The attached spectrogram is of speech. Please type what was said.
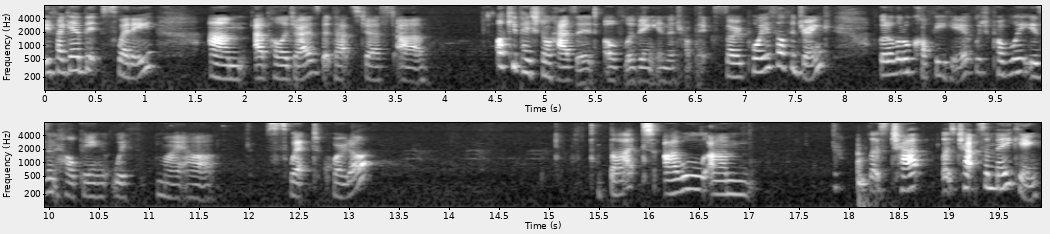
if I get a bit sweaty um, I apologize but that's just uh, occupational hazard of living in the tropics. So pour yourself a drink. I've got a little coffee here which probably isn't helping with my uh, sweat quota. But I will, um, let's chat, let's chat some making.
